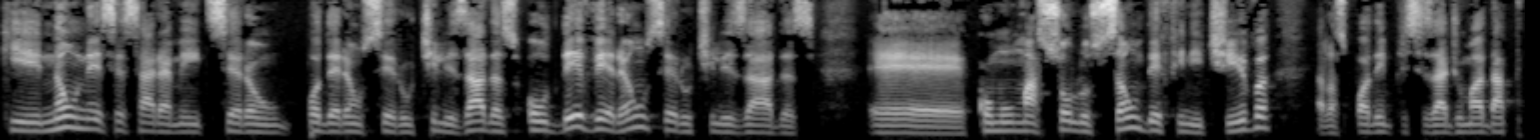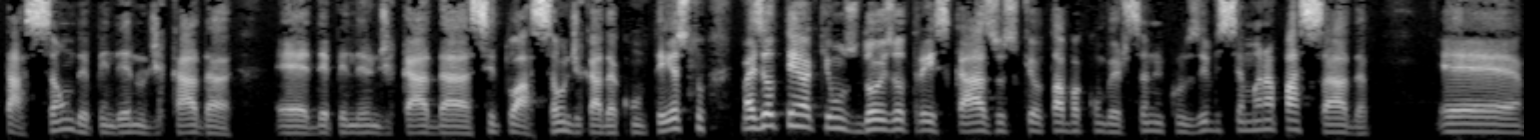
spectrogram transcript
que não necessariamente serão, poderão ser utilizadas ou deverão ser utilizadas é, como uma solução definitiva. Elas podem precisar de uma adaptação dependendo de cada é, dependendo de cada situação, de cada contexto. Mas eu tenho aqui uns dois ou três casos que eu estava conversando, inclusive semana passada. É,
